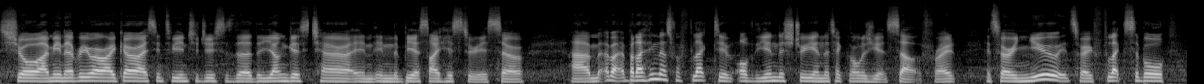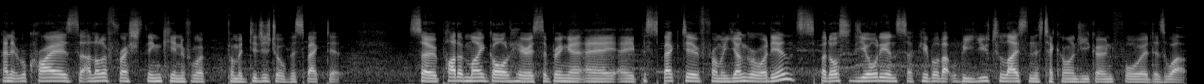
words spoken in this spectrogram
Sure. I mean, everywhere I go, I seem to be introduced as the, the youngest chair in, in the BSI history. So um, but, but I think that's reflective of the industry and the technology itself, right? It's very new, it's very flexible, and it requires a lot of fresh thinking from a, from a digital perspective. So part of my goal here is to bring a, a, perspective from a younger audience, but also the audience of people that will be utilizing this technology going forward as well.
